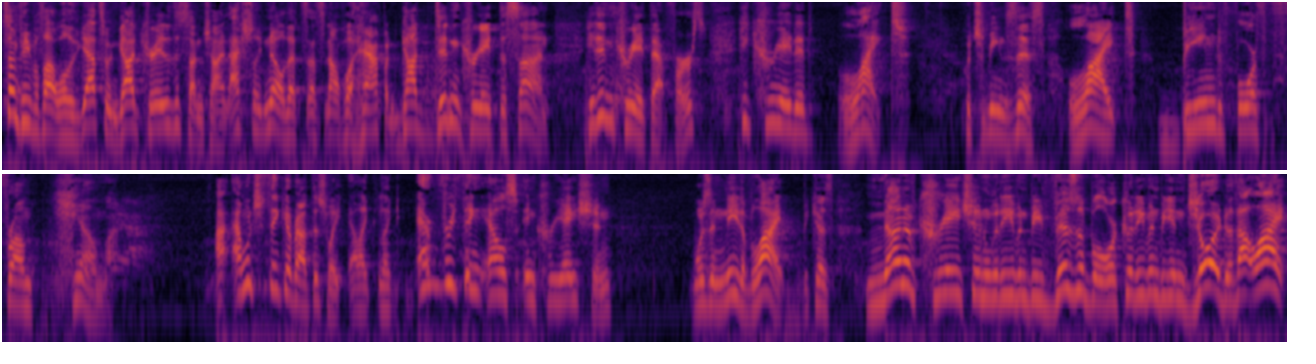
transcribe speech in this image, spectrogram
Some people thought, well, that's when God created the sunshine. Actually, no, that's, that's not what happened. God didn't create the sun. He didn't create that first. He created light, which means this light beamed forth from him. I, I, want you to think about this way like, like everything else in creation was in need of light because none of creation would even be visible or could even be enjoyed without light.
